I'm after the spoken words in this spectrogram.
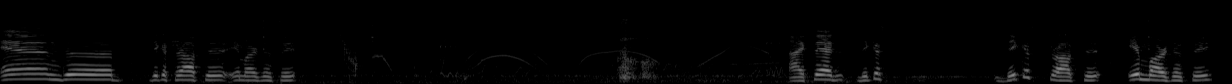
And uh, deconstruct uh, emergency. I said deconstruct, deconstruct emergency.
